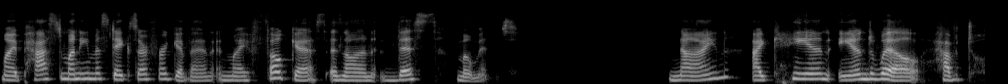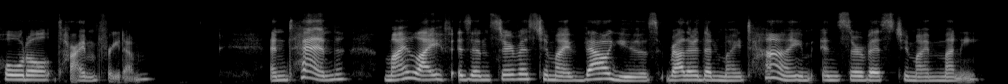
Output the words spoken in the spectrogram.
my past money mistakes are forgiven and my focus is on this moment. Nine, I can and will have total time freedom. And 10, my life is in service to my values rather than my time in service to my money.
